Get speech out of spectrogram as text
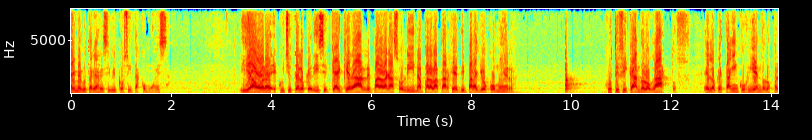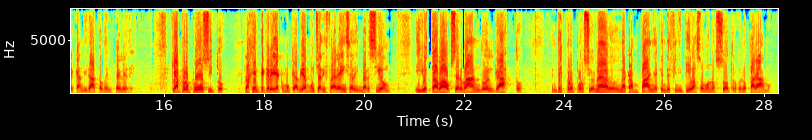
A mí me gustaría recibir cositas como esa. Y ahora escuche usted lo que dice, que hay que darle para la gasolina, para la tarjeta y para yo comer. Justificando los gastos en lo que están incurriendo los precandidatos del PLD. Que a propósito, la gente creía como que había mucha diferencia de inversión y yo estaba observando el gasto desproporcionado de una campaña que en definitiva somos nosotros que lo pagamos.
